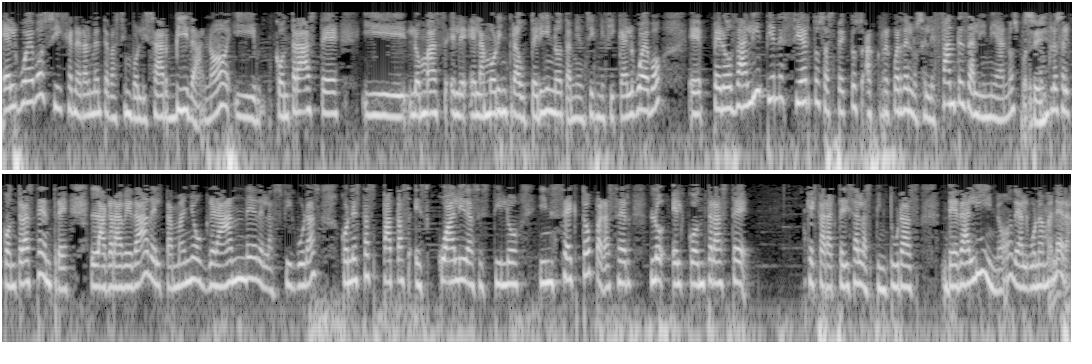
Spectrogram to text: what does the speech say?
El huevo sí generalmente va a simbolizar vida, ¿no? Y contraste y lo más, el, el amor intrauterino también significa el huevo. eh, pero Dalí tiene ciertos aspectos, ah, recuerden los elefantes dalinianos, por Sí. ejemplo, es el contraste entre la gravedad, el tamaño grande de las figuras, con estas patas escuálidas estilo insecto para hacer lo, el contraste que caracteriza las pinturas de Dalí, ¿no? De alguna manera.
